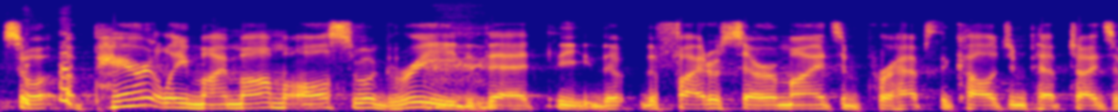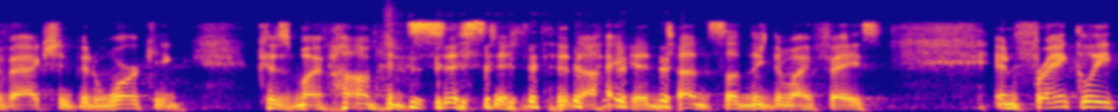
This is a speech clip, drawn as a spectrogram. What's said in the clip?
So apparently, my mom also agreed that the, the, the phytoceramides and perhaps the collagen peptides have actually been working because my mom insisted that I had done something to my face. And frankly,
